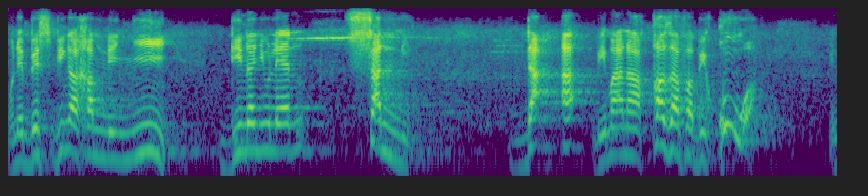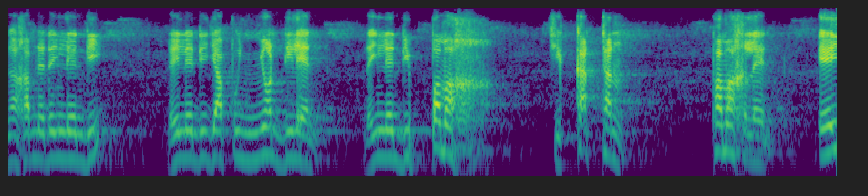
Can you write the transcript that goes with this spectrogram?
mu ne bés bi nga xam ne ñii dinañu leen sànni daa bi maanaa xazafa bi quwa bi nga xam ne dañ leen di dañ leen di jàpp ñoddi leen dañ leen di pamax ci kattan pamax leen ay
